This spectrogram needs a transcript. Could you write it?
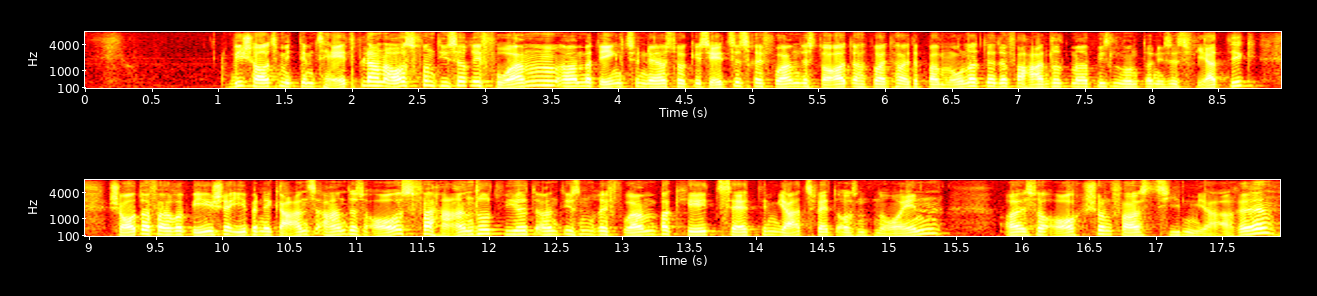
Wie schaut es mit dem Zeitplan aus von dieser Reform? Äh, man denkt sich, naja, so eine Gesetzesreform, das dauert halt heute ein paar Monate, da verhandelt man ein bisschen und dann ist es fertig. Schaut auf europäischer Ebene ganz anders aus. Verhandelt wird an diesem Reformpaket seit dem Jahr 2009, also auch schon fast sieben Jahre.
